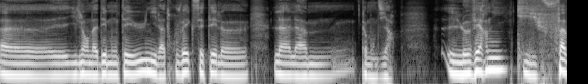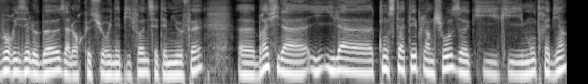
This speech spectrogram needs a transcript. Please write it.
Euh, il en a démonté une, il a trouvé que c'était le, comment dire, le vernis qui favorisait le buzz alors que sur une épiphone c'était mieux fait. Euh, bref, il a, constaté plein de choses qui, qui montraient bien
